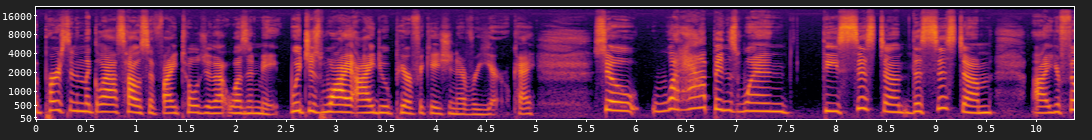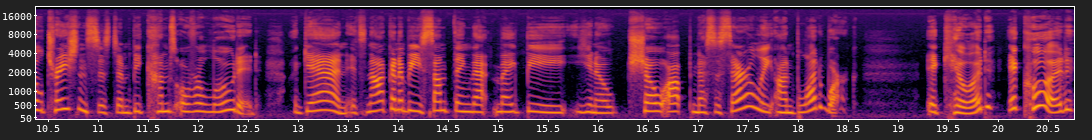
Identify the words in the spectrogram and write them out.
the person in the glass house if I told you that wasn't me, which is why I do purification every year, okay? So, what happens when the system, the system, uh, your filtration system becomes overloaded? Again, it's not going to be something that might be, you know, show up necessarily on blood work. It could, it could,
